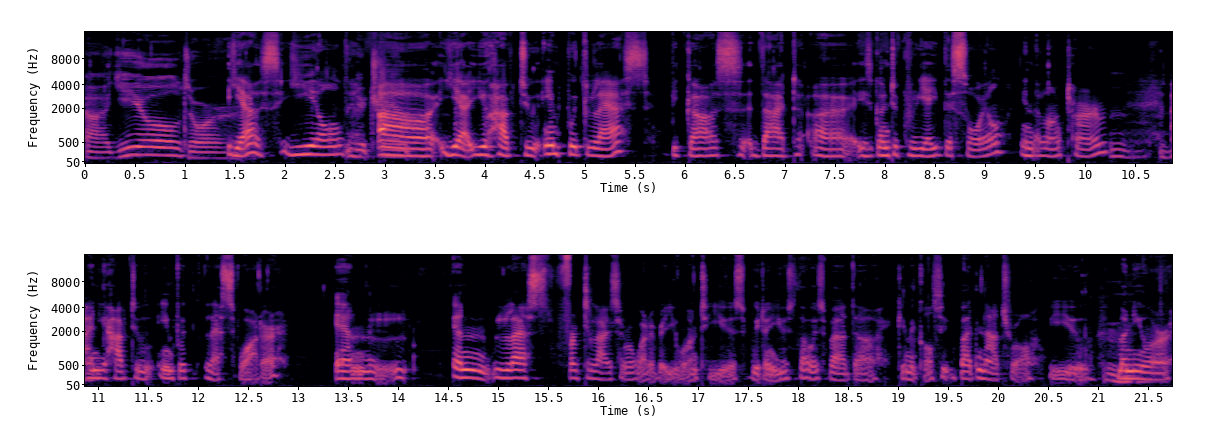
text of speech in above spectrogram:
Uh, yield or? Yes, yield. Nutrient. Uh, yeah, you have to input less because that uh, is going to create the soil in the long term, and you have to input less water and and less fertilizer or whatever you want to use. We don't use those, but uh, chemicals, but natural. We use manure,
